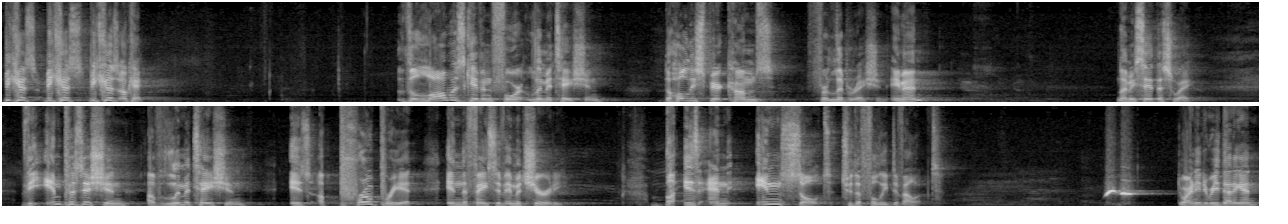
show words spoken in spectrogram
Because, because, because, okay, the law was given for limitation, the Holy Spirit comes for liberation. Amen? Let me say it this way the imposition of limitation is appropriate in the face of immaturity, but is an insult to the fully developed. Do I need to read that again?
